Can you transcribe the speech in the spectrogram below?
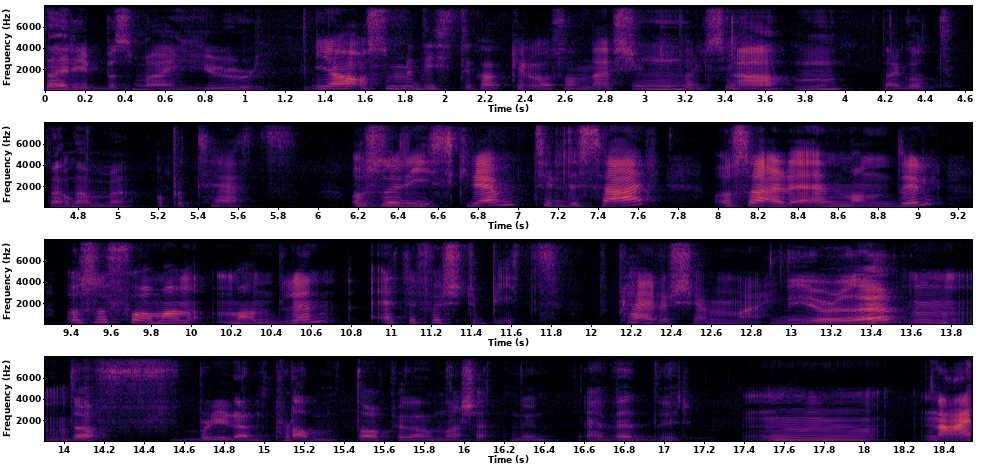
det er ribbe som er jul. Ja, også med medisterkaker og sånne tjukke Mm. pølser. Ja, mm, det er godt. Det er nemme. Og, Og potet. Og så riskrem til dessert. Og så er det en mandel. Og så får man mandelen etter første bit. Det pleier å skje med meg. Gjør du det? Mm. Da blir den planta oppi den asjetten din. Jeg vedder. Mm, nei.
